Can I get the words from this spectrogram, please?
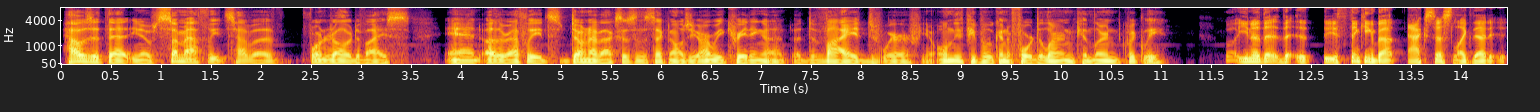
how is it that you know some athletes have a four hundred dollar device? And other athletes don't have access to this technology aren't we creating a, a divide where you know, only the people who can afford to learn can learn quickly well, you know, the, the, thinking about access like that,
